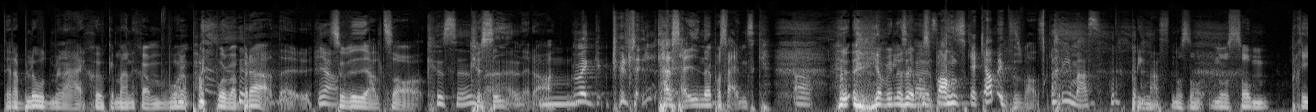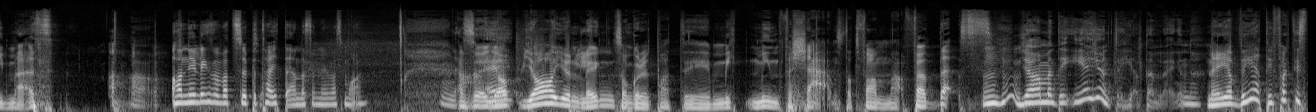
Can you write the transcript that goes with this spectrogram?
Delar blod med den här sjuka människan. Våra pappor var bröder. Ja. Så vi är alltså Kusiner. kusiner då. Mm. Men kusiner. Kusiner på svenska. Ja. Jag ville säga på spanska, kan inte spanska. Primas. Primas, so, no som primas. Ja. Har ni liksom varit supertajta ända sedan ni var små? Alltså, jag, jag har ju en lögn som går ut på att det är mitt, min förtjänst att Fanna föddes. Mhm. Ja, men det är ju inte helt en lögn. Nej, jag vet, det är faktiskt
